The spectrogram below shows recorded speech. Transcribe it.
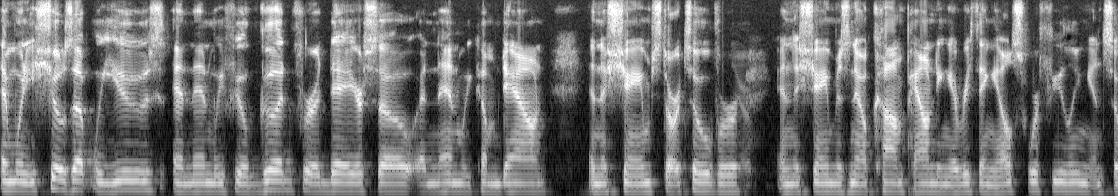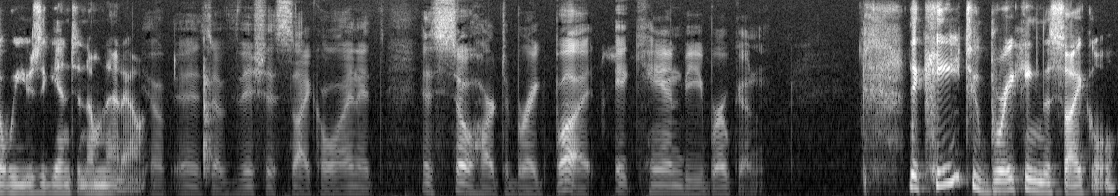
And when he shows up, we use, and then we feel good for a day or so, and then we come down, and the shame starts over, yep. and the shame is now compounding everything else we're feeling, and so we use again to numb that out. Yep. It's a vicious cycle, and it is so hard to break, but it can be broken. The key to breaking the cycle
